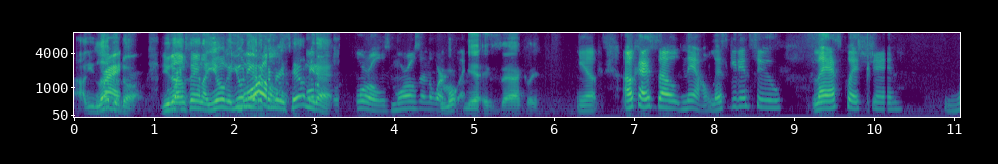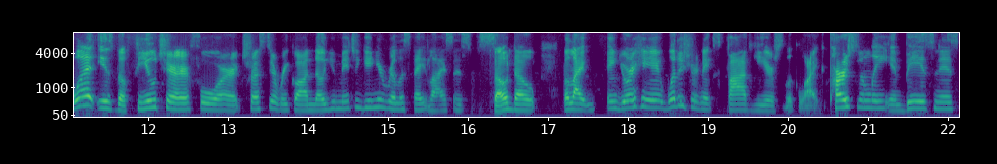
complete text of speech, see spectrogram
Uh, you love right. your dog. You know right. what I'm saying? Like you don't you don't even gotta come here and tell me that. Morals, morals in the workplace. Yeah, exactly. Yep. Okay, so now let's get into last question. What is the future for Trusted Rico? I know you mentioned getting your real estate license. So dope. But like in your head, what does your next five years look like? Personally, in business,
